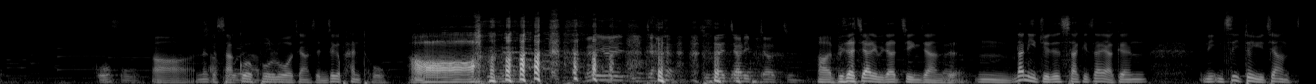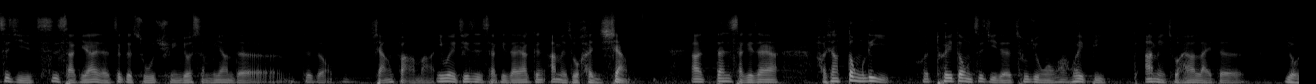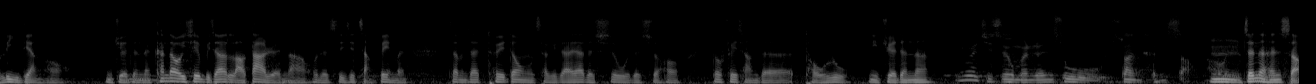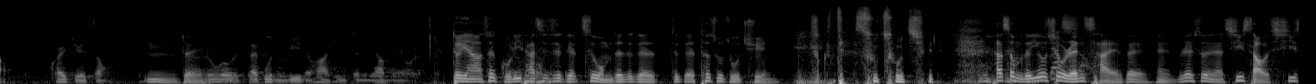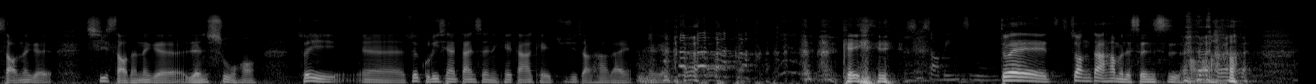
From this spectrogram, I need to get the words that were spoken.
国服啊，那个撒过部落这样子。你这个叛徒哦，没有，因为离家现在家里比较近 啊，比在家里比较近这样子。嗯，那你觉得萨克扎亚跟你你自己对于这样自己是萨克扎亚这个族群有什么样的这种想法吗？因为其实萨克扎亚跟阿美族很像啊，但是萨克扎亚好像动力。和推动自己的族群文化，会比阿美族还要来的有力量哦。你觉得呢？看到一些比较老大人啊，或者是一些长辈们，他们在推动萨克扎亚的事物的时候，都非常的投入。你觉得呢？因为其实我们人数算很少，嗯，真的很少，快绝种。嗯，对。如果再不努力的话，就真的要没有了。对呀、啊，所以鼓励他是这个是我们的这个这个特殊族群，特殊族群，他是我们的优秀人才，对，嗯，不是说人稀少稀少那个稀少的那个人数哈，所以呃，所以鼓励现在单身，你可以大家可以继续找他来那个，可以 稀少民族，对，壮大他们的声势，好吧？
